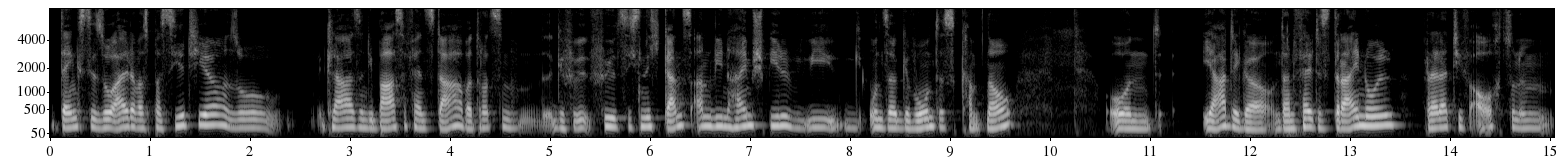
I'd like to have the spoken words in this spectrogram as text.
denkst dir so, Alter, was passiert hier? So, klar sind die Barca-Fans da, aber trotzdem fühlt sich's nicht ganz an wie ein Heimspiel, wie unser gewohntes Camp Nou. Und ja, Digga, und dann fällt es 3-0 relativ auch zu einem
